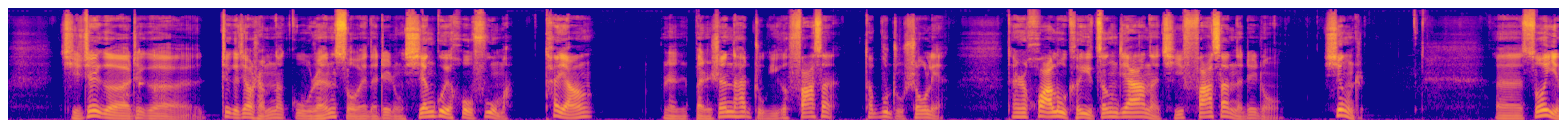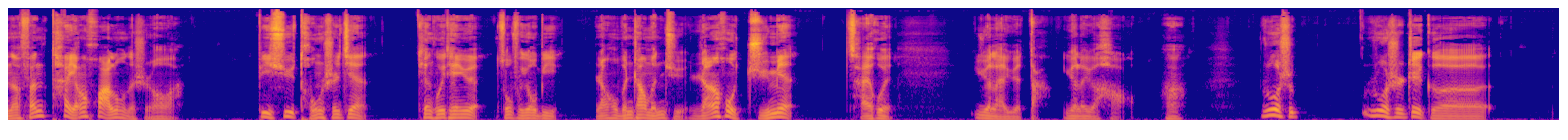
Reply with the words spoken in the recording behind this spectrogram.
起这个这个这个叫什么呢？古人所谓的这种先贵后富嘛。太阳人本身它主一个发散。它不主收敛，但是化禄可以增加呢其发散的这种性质。呃，所以呢，凡太阳化禄的时候啊，必须同时见天魁天月左辅右弼，然后文昌文曲，然后局面才会越来越大，越来越好啊。若是若是这个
